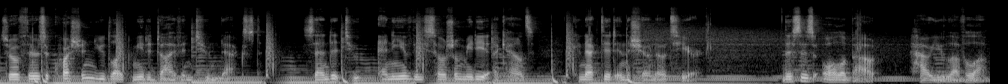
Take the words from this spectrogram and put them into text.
So if there's a question you'd like me to dive into next, send it to any of these social media accounts connected in the show notes here. This is all about how you level up.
